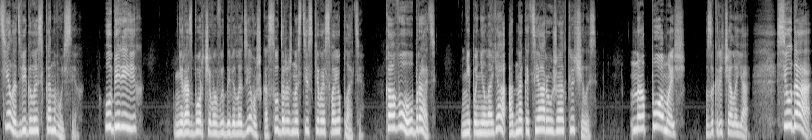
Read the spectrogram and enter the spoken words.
Тело двигалось в конвульсиях. «Убери их!» Неразборчиво выдавила девушка, судорожно стискивая свое платье. «Кого убрать?» Не поняла я, однако Тиара уже отключилась. «На помощь!» — закричала я. «Сюда!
